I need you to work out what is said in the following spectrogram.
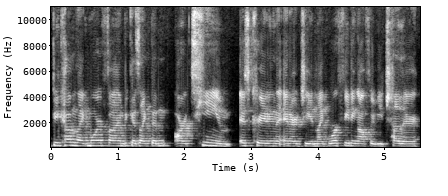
become like more fun because like then our team is creating the energy and like we're feeding off of each other.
